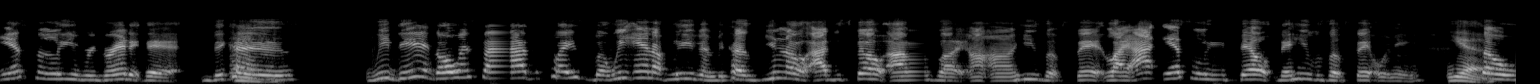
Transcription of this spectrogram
instantly regretted that mm-hmm. because mm we did go inside the place, but we end up leaving because you know I just felt I was like, uh, uh-uh, uh he's upset. Like I instantly felt that he was upset with me. Yeah. So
